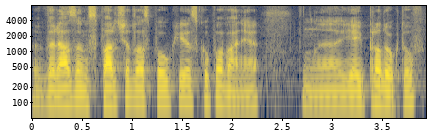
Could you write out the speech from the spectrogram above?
wyrazem wsparcia dla spółki jest kupowanie e, jej produktów.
